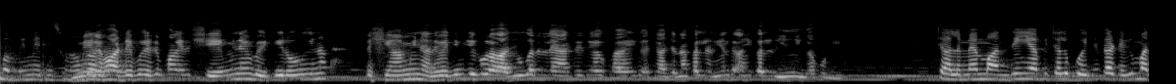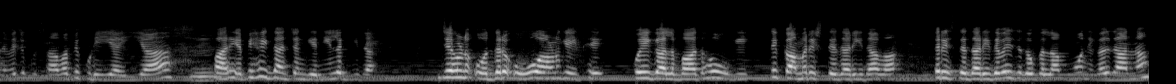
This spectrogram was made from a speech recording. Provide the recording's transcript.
ਮੰਮੀ ਮੇਰੀ ਸੁਣੋ ਮੇਰੇ ਗੱਲ। ਸਾਡੇ ਪੇਟ ਭਾਵੇਂ 6 ਮਹੀਨੇ ਵੀ ਬੈਠੀ ਰਹੂਗੀ ਨਾ ਤੇ 6 ਮਹੀਨਿਆਂ ਦੇ ਵਿੱਚ ਵੀ ਜੇ ਕੋਈ ਆ ਜਾਊਗਾ ਤੇ ਲੈਣ ਤੇ ਜੇ ਅਸੀਂ ਚੱਜ ਨਾਲ ਘੱਲਣੀ ਆ ਤੇ ਅਸੀਂ ਘੱਲਣੀ ਨਹੀਂਗਾ ਕੁੜੀ। ਚੱਲ ਮੈਂ ਮੰਨਦੀ ਆ ਵੀ ਚੱਲ ਕੋਈ ਨਹੀਂ ਤੁਹਾਡੇ ਵੀ ਮਨ ਵਿੱਚ ਗੁੱਸਾ ਵਾ ਵੀ ਕੁੜੀ ਆਈ ਆ। ਪਰ ਇਹ ਵੀ ਏਦਾਂ ਚੰਗੇ ਨਹੀਂ ਲੱਗੀਦਾ। ਜੇ ਹੁਣ ਉਧਰ ਉਹ ਆਉਣਗੇ ਇੱਥੇ ਕੋਈ ਗੱਲਬਾਤ ਹੋਊਗੀ ਤੇ ਕੰਮ ਰਿਸ਼ਤੇਦਾਰੀ ਦਾ ਵਾ। ਤੇ ਰਿਸ਼ਤੇਦਾਰੀ ਦੇ ਵਿੱਚ ਜਦੋਂ ਗੱਲਾਂ ਮੂੰਹੋਂ ਨਿਕਲ ਜਾਣ ਨਾ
